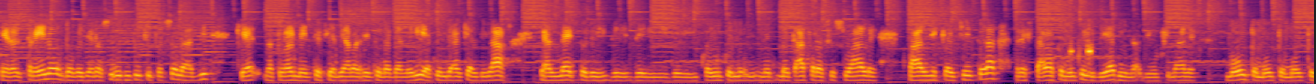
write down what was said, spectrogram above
era il treno dove erano seduti tutti i personaggi che naturalmente si avviava dentro una galleria, quindi anche al di là e al netto di, qualunque me- metafora sessuale, fallica, eccetera, restava comunque l'idea di, una- di un finale molto molto molto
